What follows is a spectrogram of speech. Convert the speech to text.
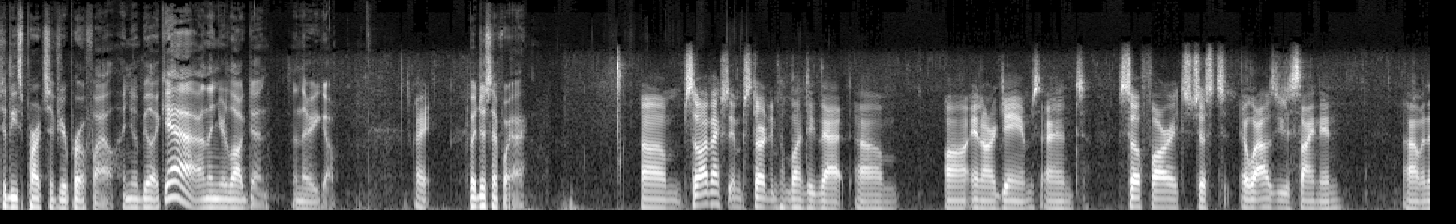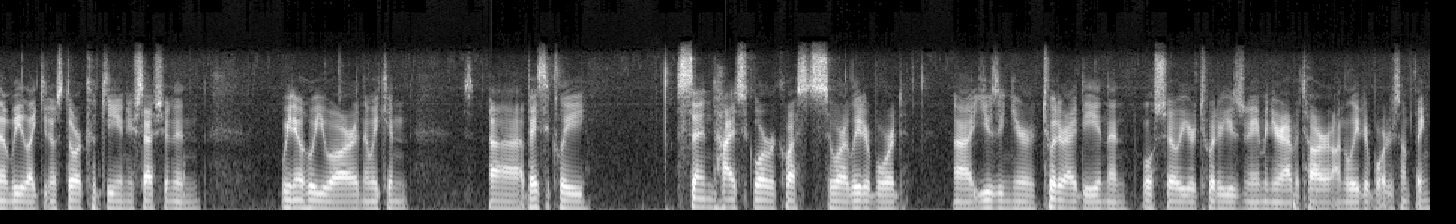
to these parts of your profile? And you'll be like, yeah, and then you're logged in, and there you go. right. But just FYI. Um, so I've actually started implementing that um, uh, in our games, and so far it's just allows you to sign in, um, and then we like you know store a cookie in your session, and we know who you are, and then we can uh, basically send high score requests to our leaderboard uh, using your Twitter ID, and then we'll show your Twitter username and your avatar on the leaderboard or something.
